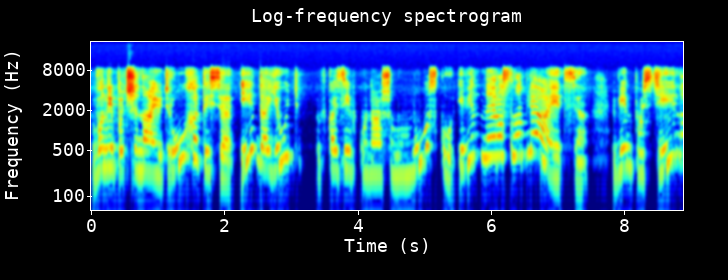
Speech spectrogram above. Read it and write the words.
Вони починають рухатися і дають вказівку нашому мозку, і він не розслабляється. Він постійно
